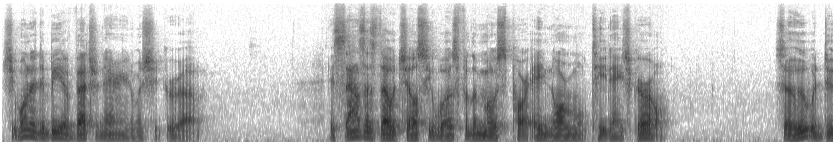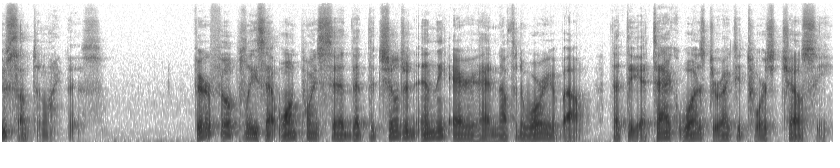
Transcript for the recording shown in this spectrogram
She wanted to be a veterinarian when she grew up. It sounds as though Chelsea was, for the most part, a normal teenage girl. So, who would do something like this? Fairfield police at one point said that the children in the area had nothing to worry about, that the attack was directed towards Chelsea.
